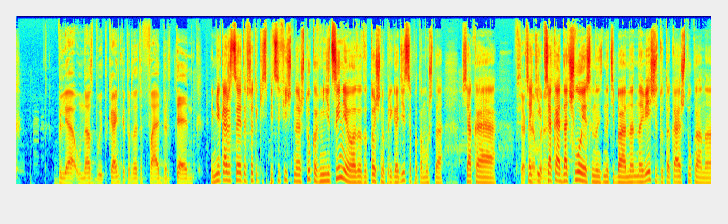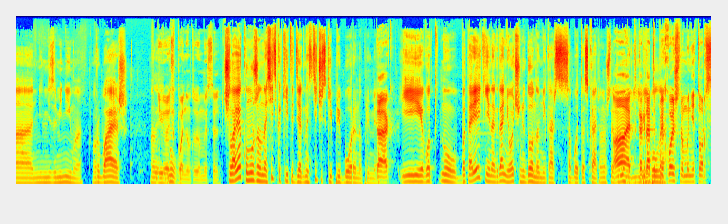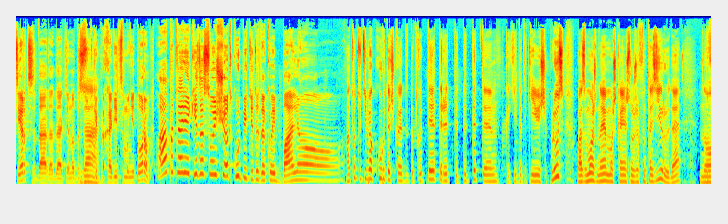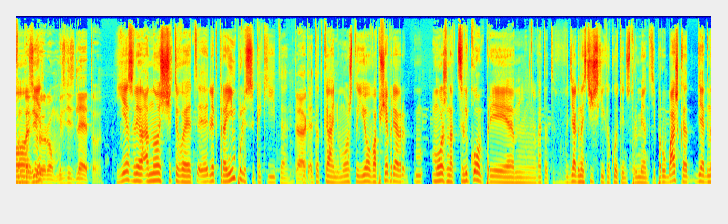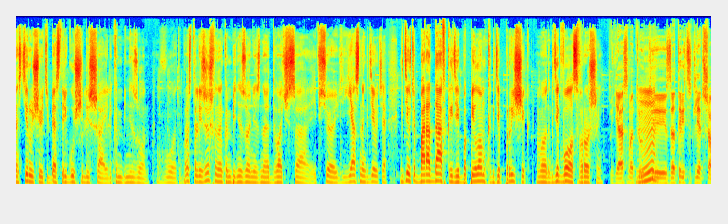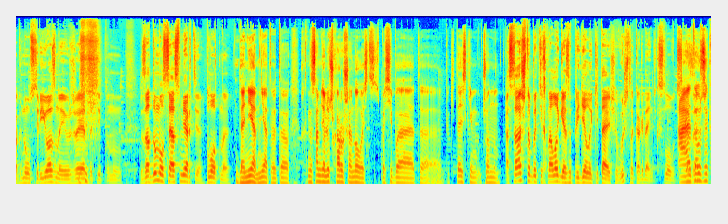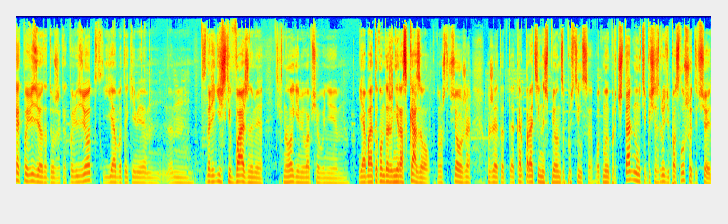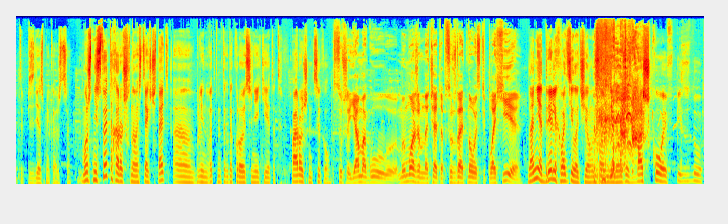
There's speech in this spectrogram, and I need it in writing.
Бля, у нас будет ткань, которая называется Fiber Tank. И мне кажется, это все-таки специфичная штука. В медицине вот это точно пригодится, потому что всякая, Всякая всякие, мразь. всякое дочло, если на, на тебя на- навесит, то такая штука, она не- незаменима. Врубаешь, Не Ну, очень понял твою мысль. Человеку нужно носить какие-то диагностические приборы, например. Так. И вот, ну, батарейки иногда не очень удобно, мне кажется, с собой таскать, потому что это, А, ну, это когда ты приходишь на монитор сердца, да-да-да, тебе надо Да. сутки проходить с монитором, а батарейки за свой счет купить, и ты такой, балё. А тут у тебя курточка, это такой какие-то такие вещи. Плюс, возможно, я, может, конечно, уже фантазирую, да, но Фантазируй, е- Ром, мы здесь для этого. Если оно считывает электроимпульсы какие-то, Так. эта ткань, может, ее вообще преобр- можно целиком при в этот в диагностический какой-то инструмент, типа рубашка, диагностирующая у тебя стригущий лиша или комбинезон. Вот. Просто лежишь в этом комбинезоне, знаю, два часа, и все, ясно, где у тебя, где у тебя бородавка, где папилломка, где прыщик, вот, где волос вросший. Я смотрю, М. ты за 30 лет шагнул серьезно и уже это, типа, ну, задумался о смерти плотно. Да нет, нет, это на самом деле очень хорошая новость. Спасибо это китайским ученым. Осталось, чтобы технология за пределы Китая еще вышла когда-нибудь, к слову А сказать. это уже как повезет, это уже как повезет. Я бы такими м, м, стратегически важными технологиями вообще бы не... Я бы о таком даже не рассказывал, потому что все уже, уже этот э, корпоративный шпион запустился. Вот мы прочитали, ну, типа, сейчас люди послушают, и все, это пиздец, мне кажется. Может, не стоит о хороших новостях читать? А, блин, в этом тогда кроется некий этот порочный цикл. Слушай, я могу... Мы можем начать обсуждать новости плохие. Да нет, дрели хватило, чел, на самом деле. Вот с башкой в пизду.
